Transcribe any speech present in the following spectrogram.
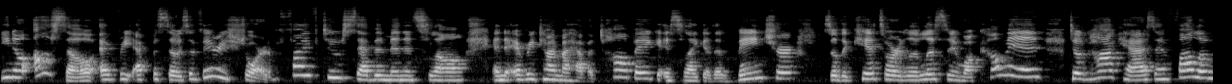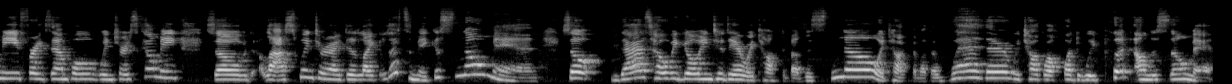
you know, also every episode is a very short, five to seven minutes long. And every time I have a topic, it's like an adventure. So the kids or the listening will come in to the podcast and follow me. For example, winter is coming. So last winter I did like, let's make a snowman. So that's how we go into there. We talked about the snow, we talked about the weather, we talked about what do we put on the snowman.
